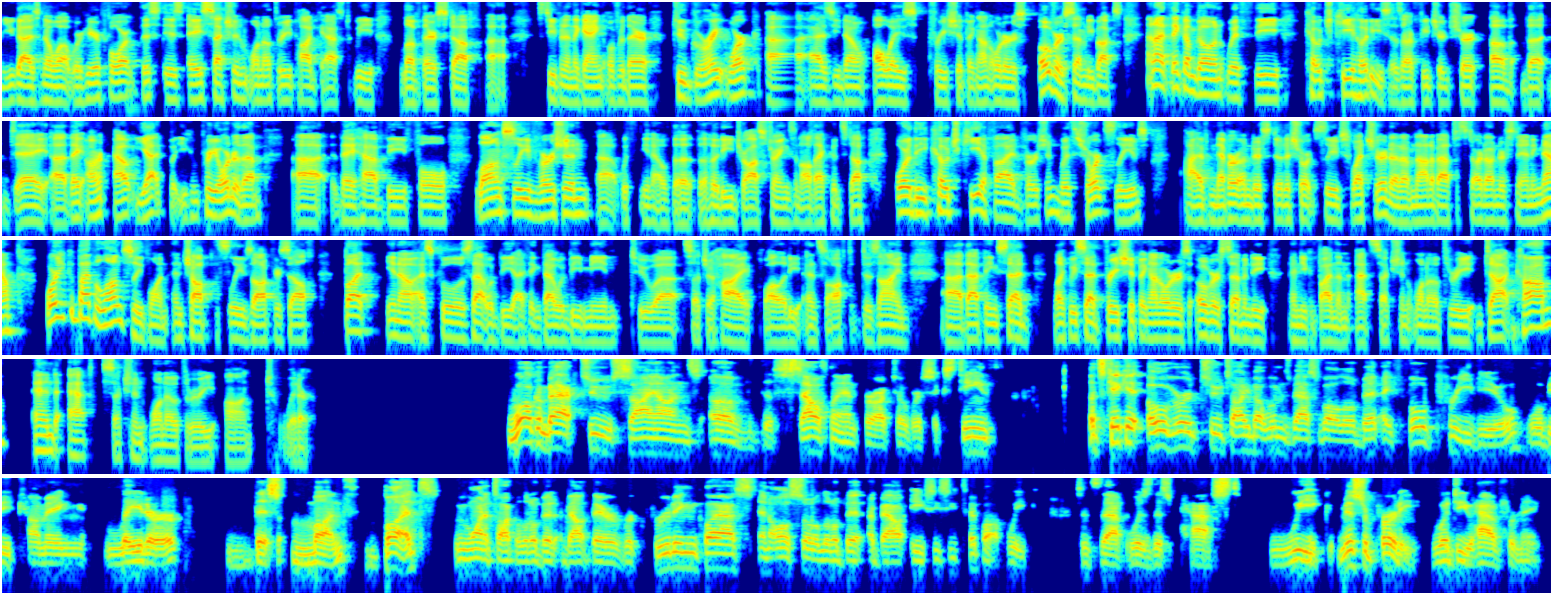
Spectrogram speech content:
You guys know what we're here for. This is a Section 103 podcast. We love their stuff. Uh, Stephen and the gang over there do great work. Uh, as you know, always free shipping on orders over 70 bucks. And I think I'm going with the Coach Key hoodies as our featured shirt of the day. Uh, they aren't out yet, but you can pre order them. Uh, they have the full long sleeve version uh, with you know the the hoodie drawstrings and all that good stuff, or the Coach Keyified version with short sleeves I've never understood a short sleeve sweatshirt and I'm not about to start understanding now. Or you could buy the long sleeve one and chop the sleeves off yourself. But, you know, as cool as that would be, I think that would be mean to uh, such a high quality and soft design. Uh, that being said, like we said, free shipping on orders over 70, and you can find them at section103.com and at section 103 on Twitter. Welcome back to Scions of the Southland for October 16th. Let's kick it over to talking about women's basketball a little bit. A full preview will be coming later this month, but we want to talk a little bit about their recruiting class and also a little bit about ACC tip off week since that was this past week. Mr. Purdy, what do you have for me?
